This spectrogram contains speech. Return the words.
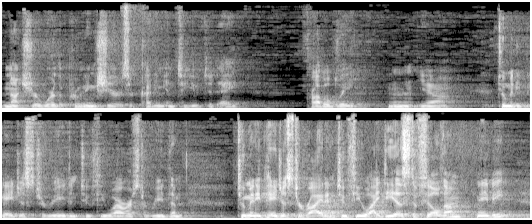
I'm not sure where the pruning shears are cutting into you today. Probably, hmm, yeah. Too many pages to read and too few hours to read them. Too many pages to write and too few ideas to fill them, maybe.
